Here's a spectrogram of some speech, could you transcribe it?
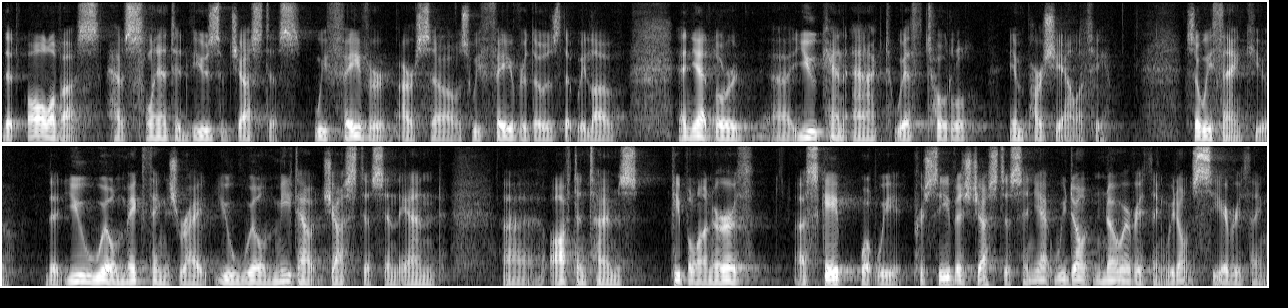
that all of us have slanted views of justice. We favor ourselves, we favor those that we love. And yet, Lord, uh, you can act with total impartiality. So we thank you that you will make things right. You will mete out justice in the end. Uh, oftentimes, people on earth escape what we perceive as justice, and yet we don't know everything, we don't see everything.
